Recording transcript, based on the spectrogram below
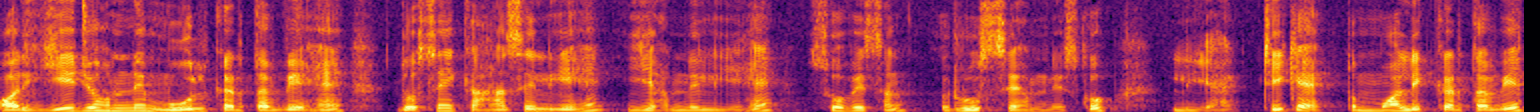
और ये जो हमने मूल कर्तव्य हैं, दोस्तों, कहाँ से लिए हैं? ये हमने लिए हैं सोवे संघ, रूस से हमने इसको लिया है। ठीक है? तो मौलिक कर्तव्य,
